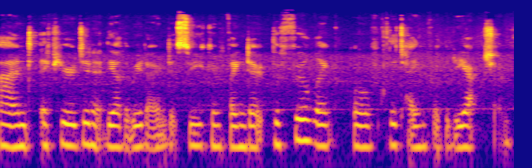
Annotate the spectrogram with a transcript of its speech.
and if you're doing it the other way around it's so you can find out the full length of the time for the reaction.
